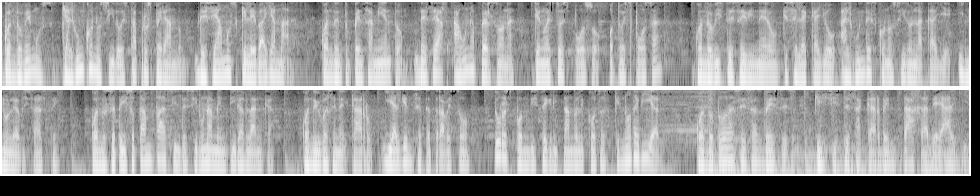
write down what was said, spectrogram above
Cuando vemos que algún conocido está prosperando, deseamos que le vaya mal cuando en tu pensamiento deseas a una persona que no es tu esposo o tu esposa, cuando viste ese dinero que se le cayó a algún desconocido en la calle y no le avisaste, cuando se te hizo tan fácil decir una mentira blanca, cuando ibas en el carro y alguien se te atravesó, tú respondiste gritándole cosas que no debías, cuando todas esas veces que hiciste sacar ventaja de alguien,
